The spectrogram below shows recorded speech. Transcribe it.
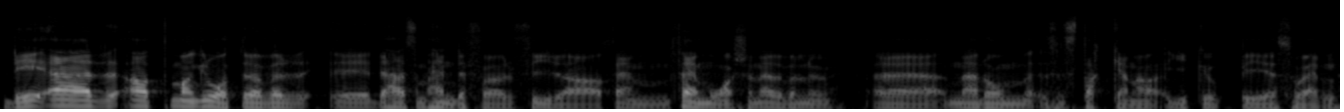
Det är att man gråter över eh, det här som hände för fyra, fem, fem år sedan är det väl nu, eh, när de stackarna gick upp i SHL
